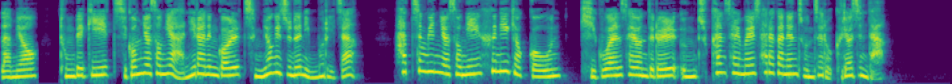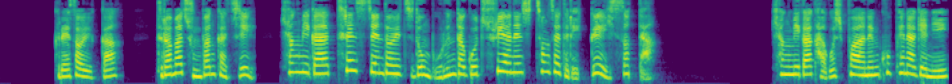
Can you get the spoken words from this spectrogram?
라며 동백이 직업 여성이 아니라는 걸 증명해주는 인물이자 하층민 여성이 흔히 겪어온 기구한 사연들을 응축한 삶을 살아가는 존재로 그려진다. 그래서일까 드라마 중반까지 향미가 트랜스젠더일지도 모른다고 추리하는 시청자들이 꽤 있었다. 향미가 가고 싶어 하는 코펜하겐이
